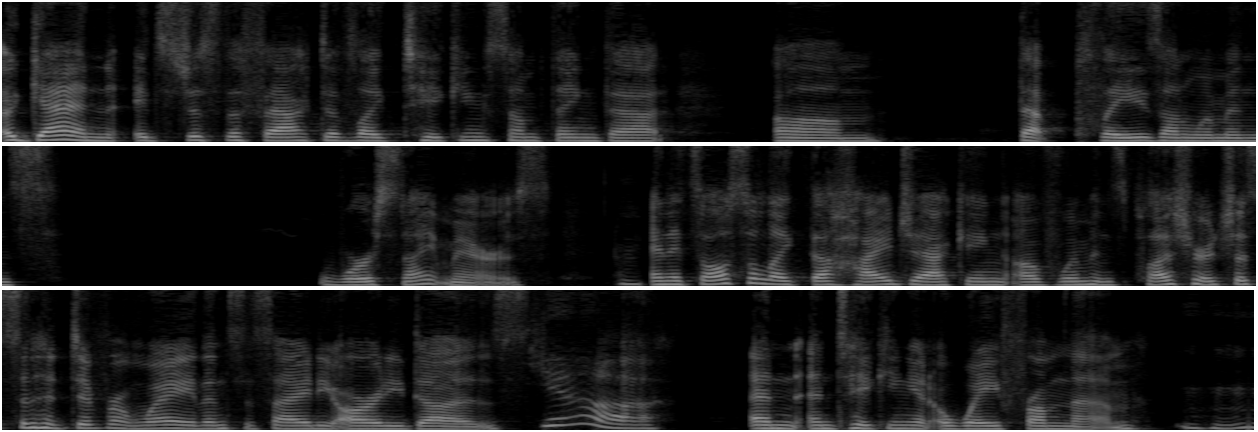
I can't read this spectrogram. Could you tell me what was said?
again it's just the fact of like taking something that um that plays on women's worst nightmares Mm. and it's also like the hijacking of women's pleasure just in a different way than society already does Yeah. and and taking it away from them Mm-hmm.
